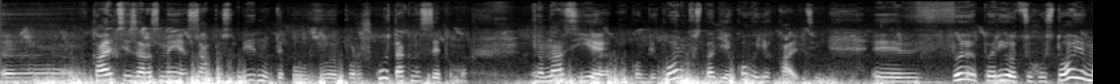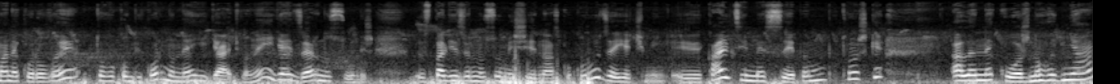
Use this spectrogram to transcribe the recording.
е, кальцій, зараз ми сам по собі, ну, типу, в порошку так насипемо. У нас є комбікорм, в складі якого є кальцій. Е, В період сухостою в мене корови того комбікорму не їдять. Вони їдять зерносуміш. В складі зерносуміші у нас кукурудза і ячмінь. Кальцій ми сипемо трошки, але не кожного дня.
